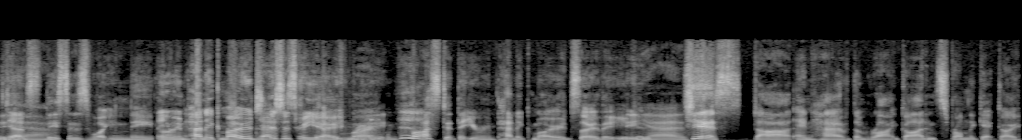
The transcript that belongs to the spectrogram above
Yes, Yeah. this is what you need. Are you right in panic mode? This is for you. Right. We Blast it that you're in panic mode so that you can yes just start and have the right guidance from the get go.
